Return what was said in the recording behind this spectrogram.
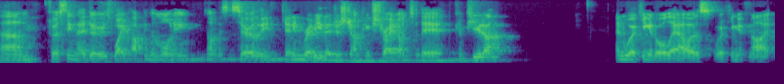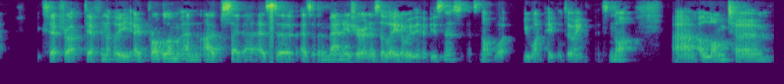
um, first thing they do is wake up in the morning, not necessarily getting ready, they're just jumping straight onto their computer and working at all hours, working at night, etc. Definitely a problem, and I'd say that as a as a manager and as a leader within a business, it's not what you want people doing. It's not um, a long-term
